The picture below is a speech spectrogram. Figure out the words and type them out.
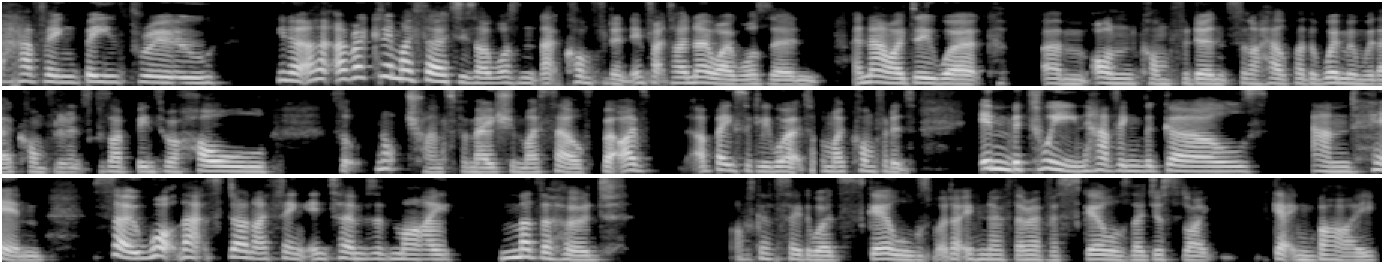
having been through you know, I, I, reckon in my 30s I wasn't that confident. In fact, I know I wasn't. And now I do work um, on confidence and I help other women with their confidence because I've been through a whole sort of not transformation myself, but I've I basically worked on my confidence in between having the girls and him. So what that's done, I think, in terms of my motherhood, I was going to say the word skills, but I don't even know if they're ever skills. They're just like getting by.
